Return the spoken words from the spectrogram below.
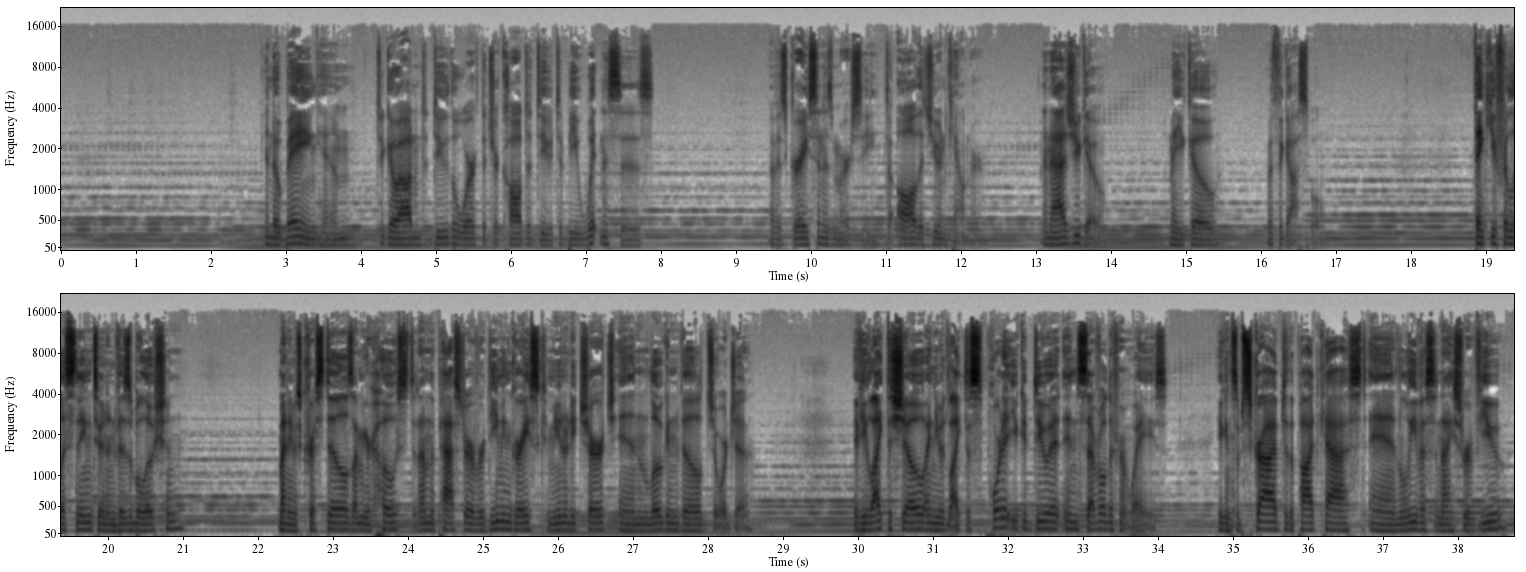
and obeying Him to go out and to do the work that you're called to do, to be witnesses of His grace and His mercy to all that you encounter. And as you go, may you go with the gospel. Thank you for listening to An Invisible Ocean. My name is Chris Dills. I'm your host, and I'm the pastor of Redeeming Grace Community Church in Loganville, Georgia. If you like the show and you would like to support it, you could do it in several different ways. You can subscribe to the podcast and leave us a nice review.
